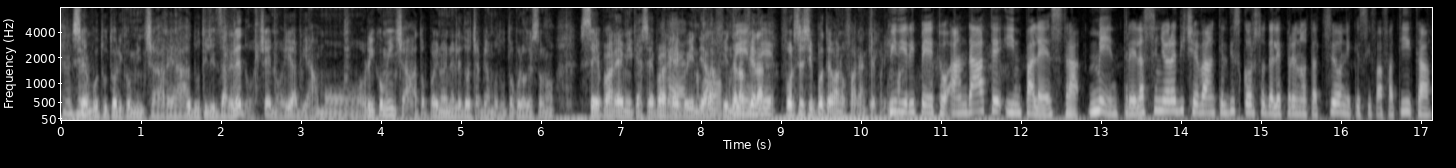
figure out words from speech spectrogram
uh-huh. si è potuto ricominciare ad utilizzare le docce e noi abbiamo ricominciato, poi noi nelle docce abbiamo tutto quello che sono separe, mica separe, ecco, quindi alla fine quindi... della fiera forse si potevano fare anche prima. Quindi ripeto, andate in palestra, mentre la signora diceva anche il discorso delle prenotazioni che si fa fatica.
